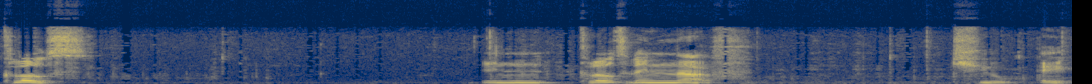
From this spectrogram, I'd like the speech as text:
close in close enough to A.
